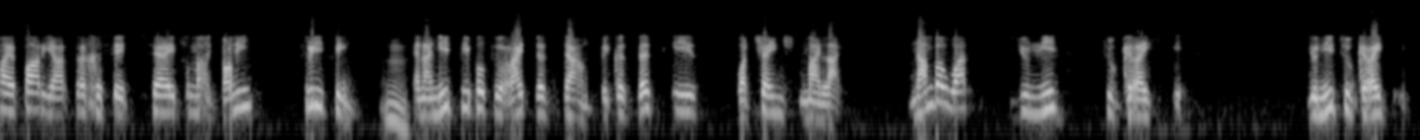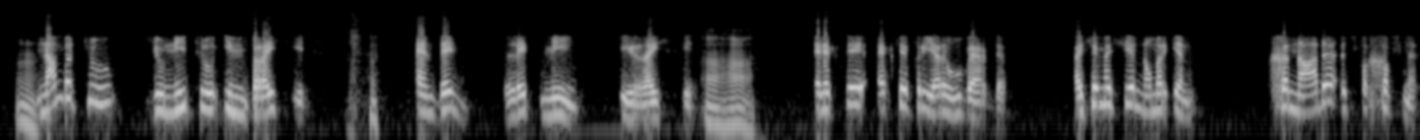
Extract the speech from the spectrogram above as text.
my 'n paar jaar terug gesê, sê hy vir my Johnny, three things, Mm. and I need people to write this down because this is what changed my life. Number one, you need to grace it. You need to grace it. Mm. Number two, you need to embrace it. and then let me erase it. Uh-huh. En ek sê ek sê vir die Here, hoe werk dit? Hy sê my seun nommer 1. Genade is vergifnis.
